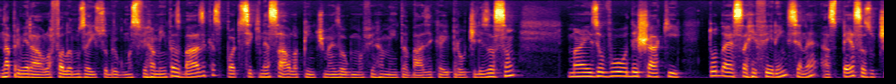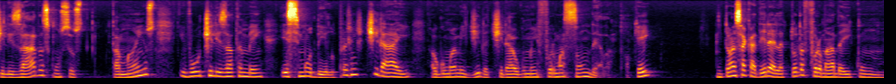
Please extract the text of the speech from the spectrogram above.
Na primeira aula falamos aí sobre algumas ferramentas básicas, pode ser que nessa aula pinte mais alguma ferramenta básica aí para utilização, mas eu vou deixar aqui toda essa referência, né, as peças utilizadas com seus tamanhos e vou utilizar também esse modelo para a gente tirar aí alguma medida, tirar alguma informação dela, ok? Então essa cadeira ela é toda formada aí com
